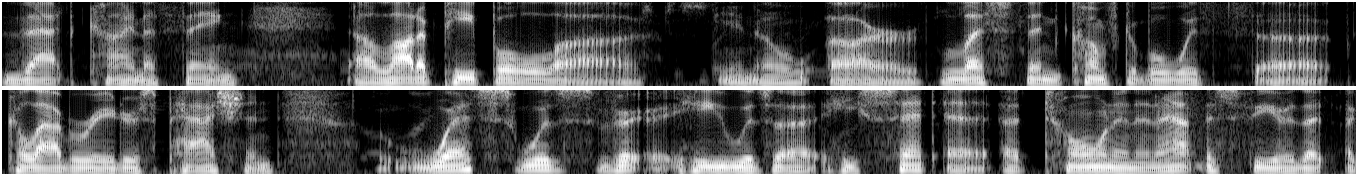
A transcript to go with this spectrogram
that kind of thing. A lot of people. Uh, you know, are less than comfortable with uh, collaborators' passion. Wes was very, he was a, he set a, a, tone and an atmosphere that uh,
